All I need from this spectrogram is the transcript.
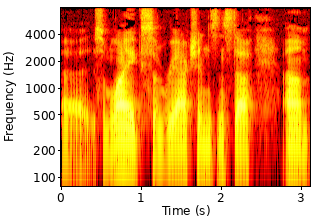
uh, some likes, some reactions, and stuff. Um,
